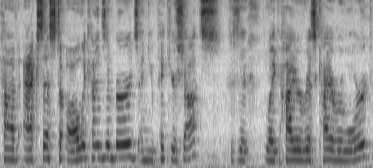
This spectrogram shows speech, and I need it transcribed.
have access to all the kinds of birds and you pick your shots. Is it like higher risk, higher reward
